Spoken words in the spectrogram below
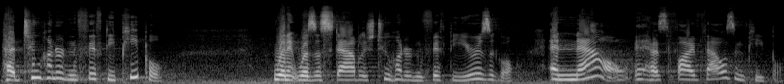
had 250 people when it was established 250 years ago. And now it has 5,000 people.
